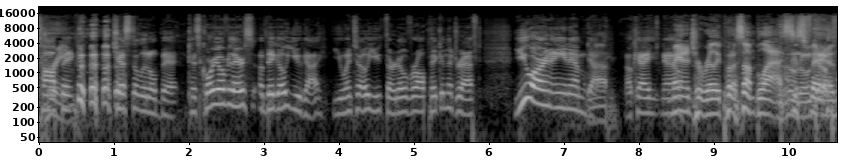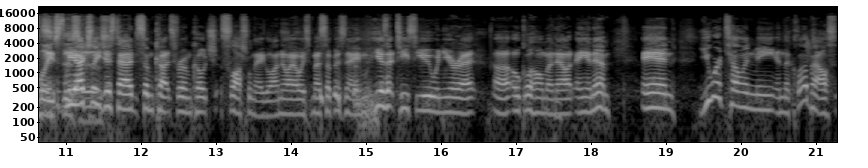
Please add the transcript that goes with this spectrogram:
topic just a little bit because Corey over there's a big OU guy. You went to OU, third overall pick in the draft. You are an A and M guy, yeah. okay? Now, Manager really put us on blast. I don't know what place we actually is. just had some cuts from Coach Schlossnagle. I know I always mess up his name. he is at TCU when you're at uh, Oklahoma now at A and M, and you were telling me in the clubhouse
